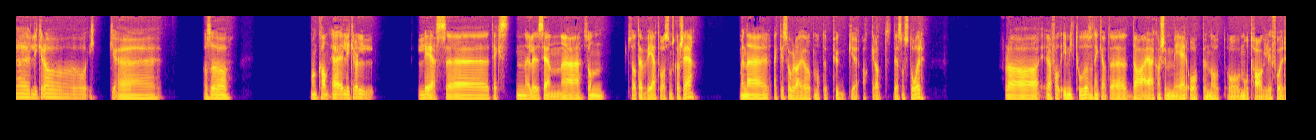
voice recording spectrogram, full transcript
Jeg liker å ikke eh, Altså Man kan Jeg liker å lese teksten eller scenene sånn så at jeg vet hva som skal skje. Men jeg er ikke så glad i å på en måte pugge akkurat det som står. For da, i hvert fall i mitt hode, så tenker jeg at eh, da er jeg kanskje mer åpen og, og mottagelig for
